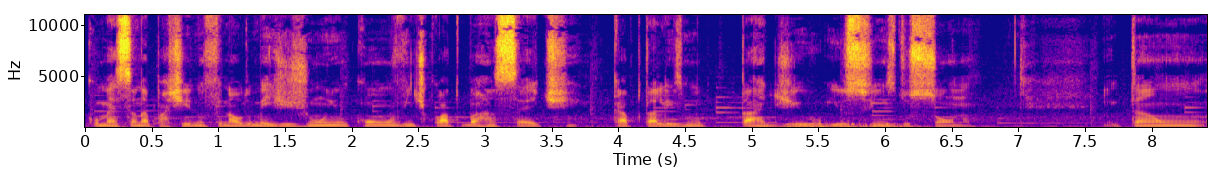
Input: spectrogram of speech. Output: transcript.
começando a partir do final do mês de junho com 24/7 Capitalismo Tardio e os Fins do Sono. Então,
